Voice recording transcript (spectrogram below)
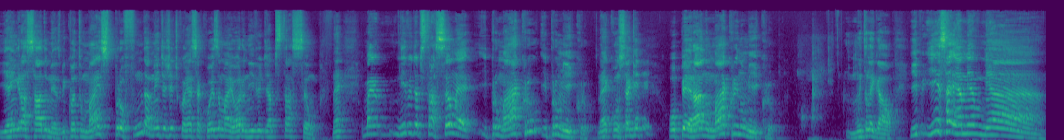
e é engraçado mesmo. E quanto mais profundamente a gente conhece a coisa, maior o nível de abstração. Né? O nível de abstração é ir para o macro e para o micro. Né? Consegue operar no macro e no micro. Muito legal. E, e essa é a minha. minha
